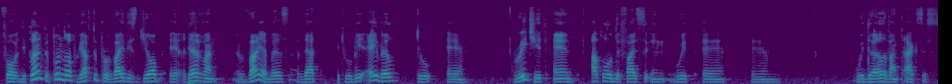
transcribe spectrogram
For deploying to Pondrop, we have to provide this job uh, relevant variables that it will be able to uh, reach it and upload the files in with uh, um, with the relevant access.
